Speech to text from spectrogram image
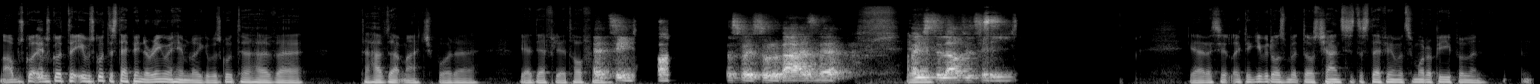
no, it was good. It was good. To, it was good to step in the ring with him. Like it was good to have uh, to have that match. But uh, yeah, definitely a tough Yeah, one. That's what it's all about, isn't it? I Yeah, used to love the team. yeah, that's it. Like they give you those those chances to step in with some other people, and, and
